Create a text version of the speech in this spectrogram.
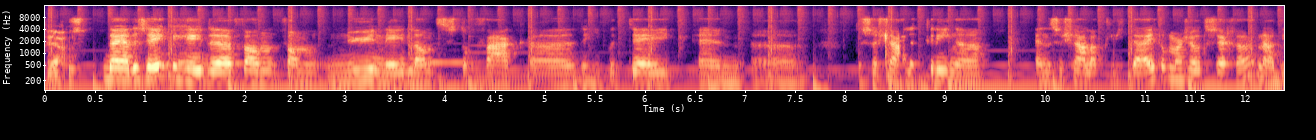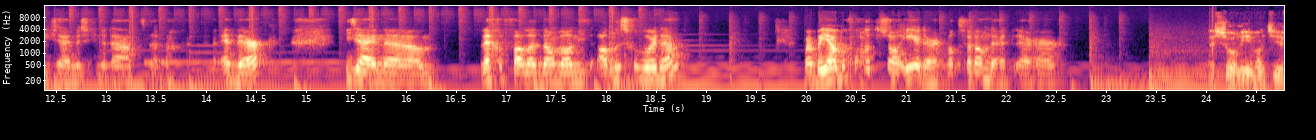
Ja. Dus, nou ja, de zekerheden van, van nu in Nederland is toch vaak uh, de hypotheek en uh, de sociale kringen en de sociale activiteit, om maar zo te zeggen. Nou, die zijn dus inderdaad, uh, en werk, die zijn uh, weggevallen dan wel niet anders geworden. Maar bij jou begon het dus al eerder. Wat veranderde er? Eh, sorry, want je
